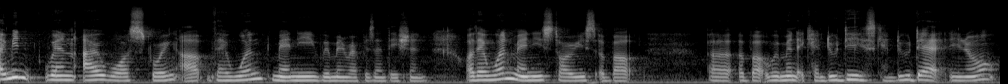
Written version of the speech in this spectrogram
I mean when I was growing up, there weren't many women representation, or there weren't many stories about uh, about women that can do this, can do that. You know,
